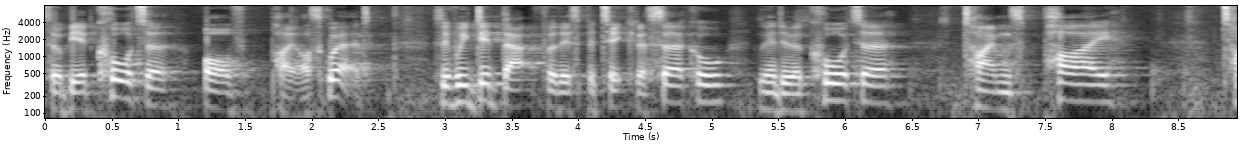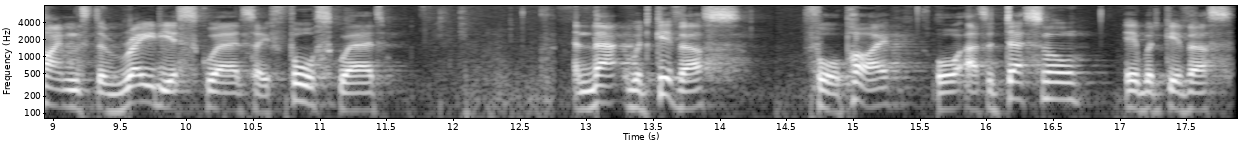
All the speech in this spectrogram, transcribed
So it'll be a quarter of pi r squared. So if we did that for this particular circle, we're going to do a quarter times pi times the radius squared, so 4 squared, and that would give us 4 pi, or as a decimal, it would give us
